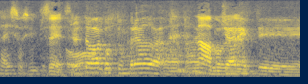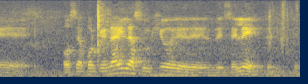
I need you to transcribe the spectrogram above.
Eso siempre Sí, se- sí. Yo estaba acostumbrado a, a- a No, escuchar porque- este. O sea, porque Naila surgió de, de- de Celeste, ¿viste?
